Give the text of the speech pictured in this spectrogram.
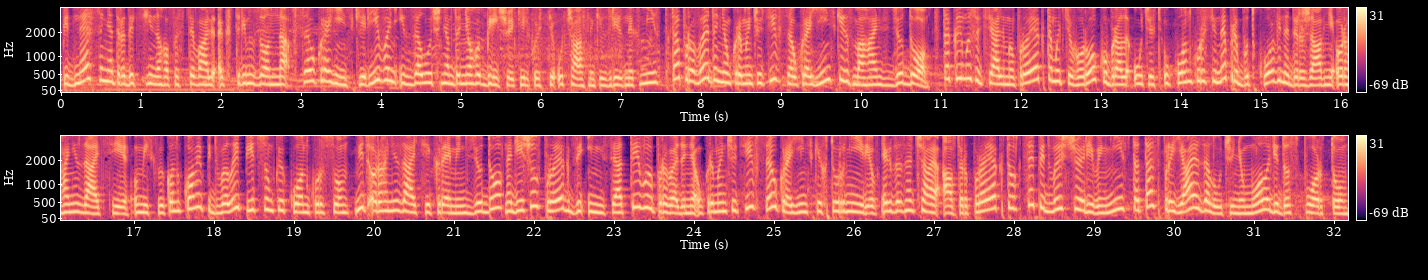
Піднесення традиційного фестивалю Екстрім Зон на всеукраїнський рівень із залученням до нього більшої кількості учасників з різних міст та проведення у Кременчуці всеукраїнських змагань з дзюдо. З такими соціальними проектами цього року брали участь у конкурсі неприбуткові недержавні організації. У міськвиконкомі підвели підсумки конкурсу. Від організації Кремінь дзюдо надійшов проект з ініціативою проведення у Кременчуці всеукраїнських турнірів. Як зазначає автор проекту, це підвищує рівень міста та сприяє залученню молоді до спорту.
